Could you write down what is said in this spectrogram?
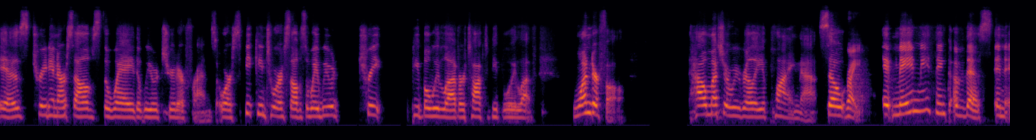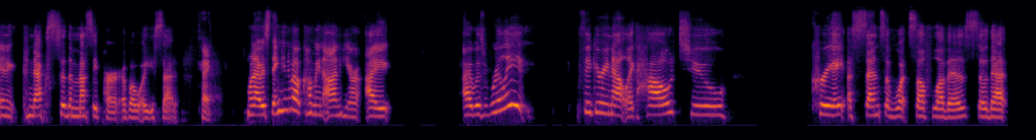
is treating ourselves the way that we would treat our friends or speaking to ourselves the way we would treat people we love or talk to people we love. Wonderful. How much are we really applying that? So right. it made me think of this and, and it connects to the messy part about what you said. Okay. When I was thinking about coming on here, I I was really figuring out like how to create a sense of what self-love is so that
